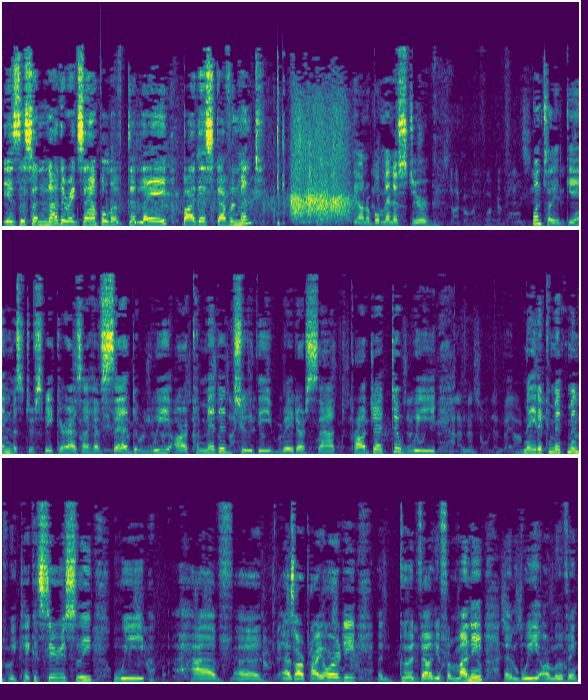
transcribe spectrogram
Is this another example of delay by this government? The Honourable Minister. Once again, Mr. Speaker, as I have said, we are committed to the RadarSat project. We made a commitment. We take it seriously. We have uh, as our priority a good value for money, and we are moving.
